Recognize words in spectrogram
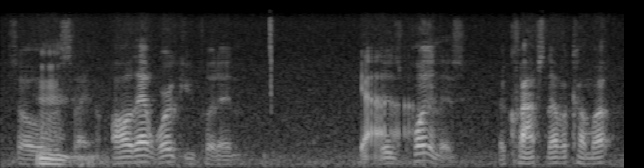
So it's Hmm. like all that work you put in yeah, is pointless. The crops never come up.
